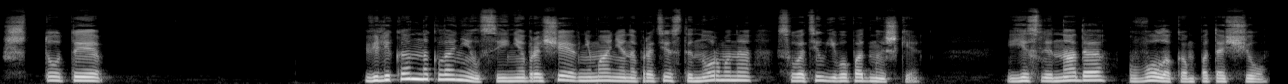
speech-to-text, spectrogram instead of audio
«Что ты...» Великан наклонился и, не обращая внимания на протесты Нормана, схватил его подмышки. «Если надо, волоком потащу».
